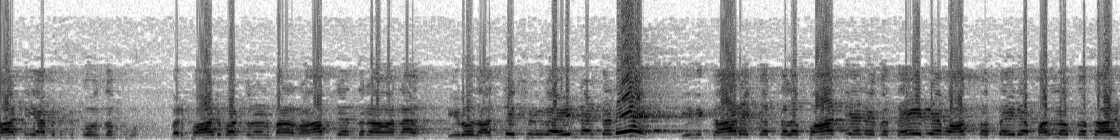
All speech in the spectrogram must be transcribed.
పార్టీ అభివృద్ధి కోసం మరి పాటుపడుతున్నాడు మన రామచంద్రరావు అన్న ఈ రోజు అధ్యక్షుడిగా ఏంటంటేనే ఇది కార్యకర్తల పార్టీ అనే ఒక ధైర్యం ఆత్మస్థైర్యం మళ్ళొకసారి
